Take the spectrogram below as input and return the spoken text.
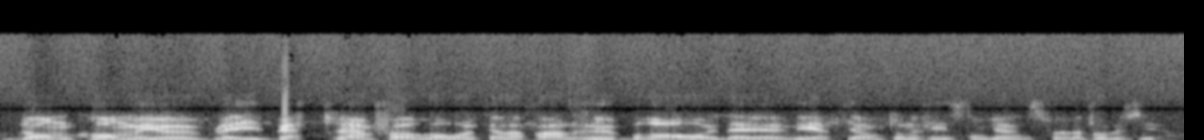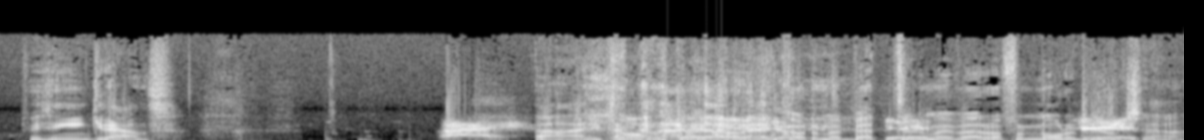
de kommer ju bli bättre än förra året i alla fall. Hur bra, det vet jag inte om det finns någon gräns för. Det får vi se. Finns ingen gräns? Nej! Nej. Det är klart de är bättre. De är värva från Norrby också.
